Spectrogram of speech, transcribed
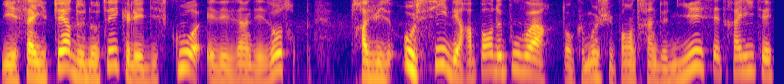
il est salutaire de noter que les discours et des uns des autres traduisent aussi des rapports de pouvoir. Donc, moi, je ne suis pas en train de nier cette réalité.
